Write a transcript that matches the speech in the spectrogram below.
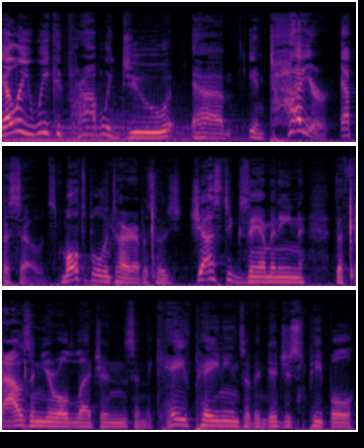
Ellie, we could probably do um, entire episodes, multiple entire episodes, just examining the thousand year old legends and the cave paintings of indigenous people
